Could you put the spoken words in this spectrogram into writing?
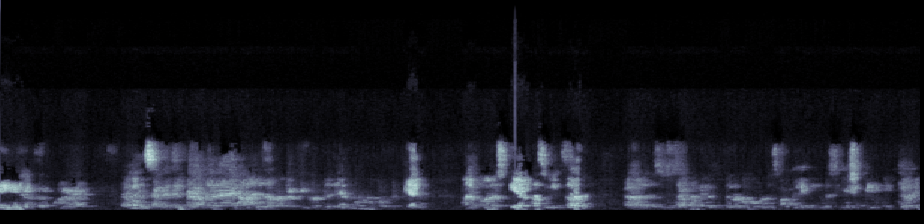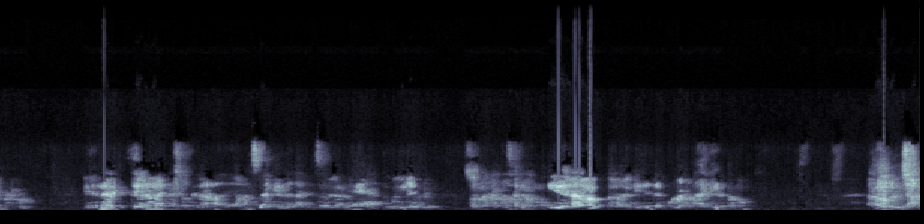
രീതിയിലാണ് സാർ പുള്ളിയുടെ സംഘത്തിൽ പെടാത്തവരായ ആര് നമ്മൾ വ്യക്തിക്കൊണ്ട് എയർപോർട്ടിൽ മലപ്പുറം എസ് സുജിത് സാർ സാറിന്റെ നേതൃത്വത്തിലുള്ള ബോർഡ് സ്മഗ്ലിംഗ് ഇൻവെസ്റ്റിഗേഷൻ ടീം മിക്കവരെയും പിടികൊടുക്കും ഇതിന്റെ വ്യക്തിപരമായ അന്വേഷണത്തിലാണ് ഞാൻ മനസ്സിലാക്കിയത്. അജിത് സാർ തന്നെയായ ദുബൈയിലെ ഒരു സ്വർണക്കടത്ത് സ്ഥലം ഇതിന്റെ പുള്ളിയുടെ ബാക്കിൽ ഒരു ചാന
